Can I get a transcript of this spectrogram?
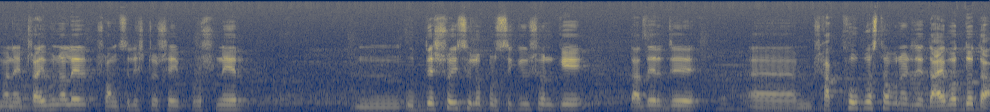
মানে ট্রাইব্যুনালের সংশ্লিষ্ট সেই প্রশ্নের উদ্দেশ্যই ছিল প্রসিকিউশনকে তাদের যে সাক্ষ্য উপস্থাপনের যে দায়বদ্ধতা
